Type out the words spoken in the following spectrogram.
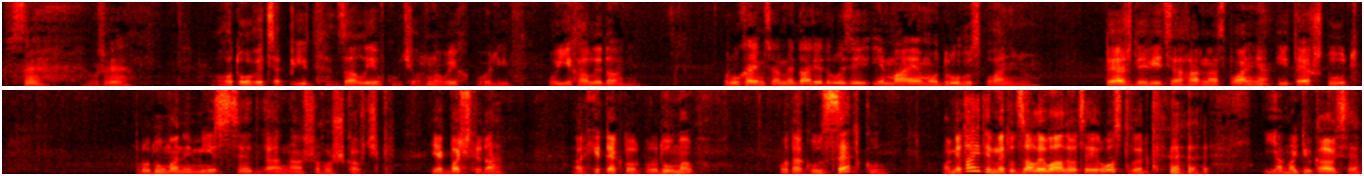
Все вже готовиться під заливку чорнових полів. Поїхали далі. Рухаємося ми далі, друзі, і маємо другу спальню. Теж дивіться, гарна спальня, і теж тут продумане місце для нашого шкафчика. Як бачите, да? архітектор продумав отаку зетку. Пам'ятаєте, ми тут заливали оцей розтвер? Я матюкався.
